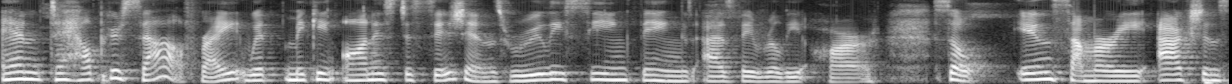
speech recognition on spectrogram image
and to help yourself, right? With making honest decisions, really seeing things as they really are. So, in summary, actions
